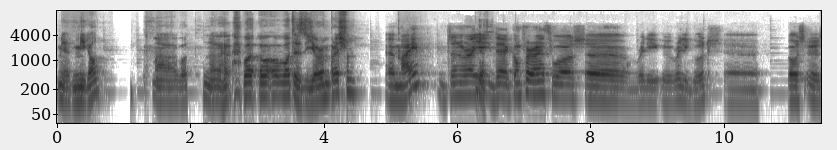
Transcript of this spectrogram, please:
Yeah, Michal, uh, what, uh, what what is your impression? Uh, my generally Yes. the conference was uh, really uh, really good. Uh, goes uh,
